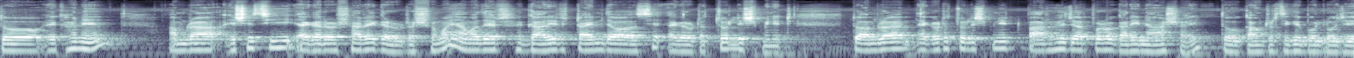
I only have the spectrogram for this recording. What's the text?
তো এখানে আমরা এসেছি এগারো, সাড়ে এগারোটার সময়। আমাদের গাড়ির টাইম দেওয়া আছে এগারোটা চল্লিশ মিনিট। তো আমরা এগারোটা চল্লিশ মিনিট পার হয়ে যাওয়ার পরও গাড়ি না আসায়, তো কাউন্টার থেকে বলল যে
